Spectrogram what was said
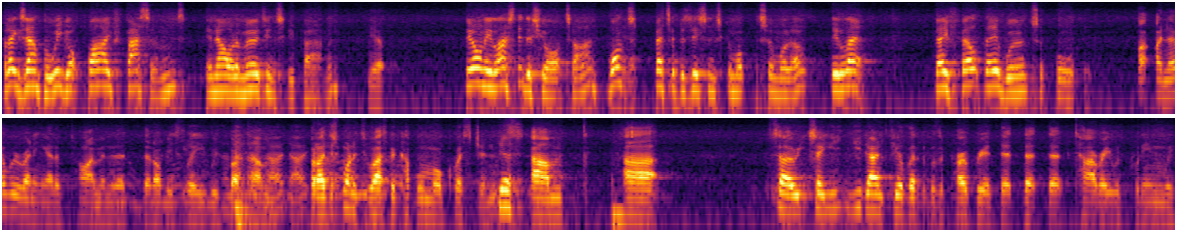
For example, we got five FACEMs in our emergency department. Yep. They only lasted a short time. Once better positions come up somewhere else, they left. They felt they weren't supported. I, I know we're running out of time and that, that obviously we've No, no, got, no, um, no, no. but I just wanted to ask a couple more questions. Yes. Um, uh, so, so you, you don't feel that it was appropriate that, that, that Taree was put in with,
